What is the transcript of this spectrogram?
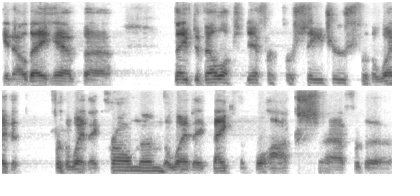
You know, they have uh, they've developed different procedures for the way that for the way they chrome them, the way they make the blocks uh, for the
